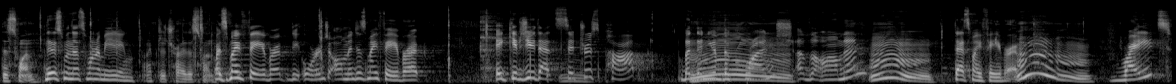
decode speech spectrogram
This one. This one, that's one I'm eating. I have to try this one. It's my favorite. The orange almond is my favorite. It gives you that citrus pop, but then you have the crunch of the almond. That's my favorite. Right?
